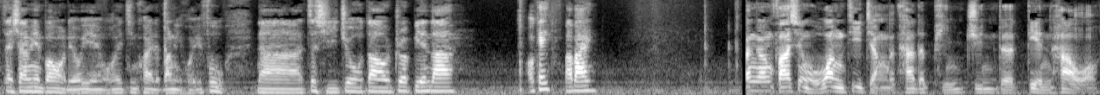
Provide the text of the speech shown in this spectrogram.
在下面帮我留言，我会尽快的帮你回复。那这期就到这边啦，OK，拜拜。刚刚发现我忘记讲了它的平均的电耗哦，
